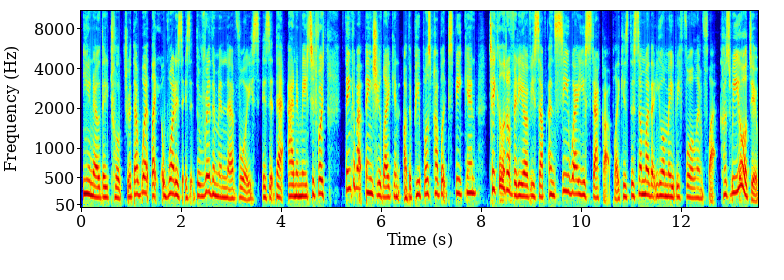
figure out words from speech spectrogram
you know, they talk through that? What, like, what is it? Is it the rhythm in their voice? Is it their animated voice? Think about things you like in other people's public speaking. Take a little video of yourself and see where you stack up. Like, is there somewhere that you're maybe falling flat? Because we all do.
